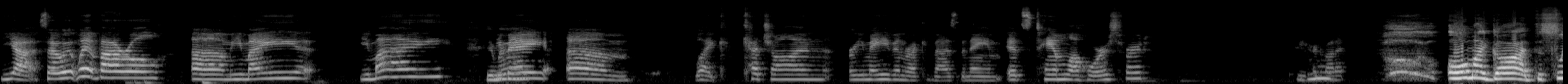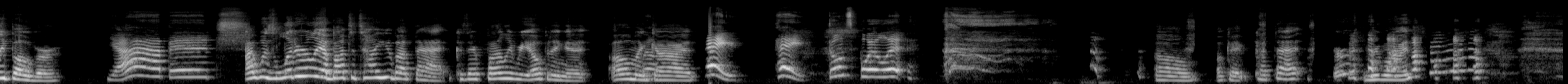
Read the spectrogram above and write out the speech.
yeah. So it went viral. Um, you may, you may, You, you may. may, um, like catch on, or you may even recognize the name. It's Tamla Horsford. Have you heard Hmm. about it? oh my god, the sleepover. Yeah, bitch. I was literally about to tell you about that because they're finally reopening it. Oh my Well- god. hey, hey, don't spoil it. Oh, okay. Cut that. Rewind.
